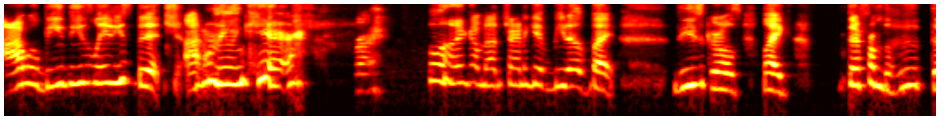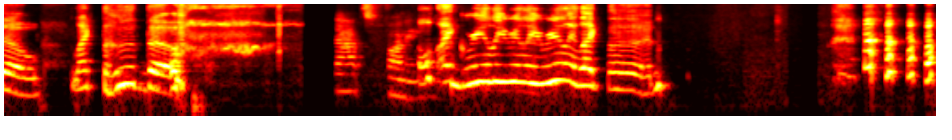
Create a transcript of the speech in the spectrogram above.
I will be these ladies' bitch. I don't even care. Right. Like, I'm not trying to get beat up by these girls. Like, they're from the hood though. Like the hood though. That's funny. like really, really, really like the hood.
